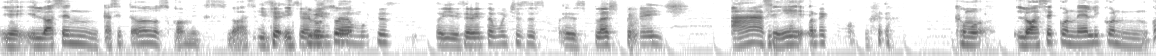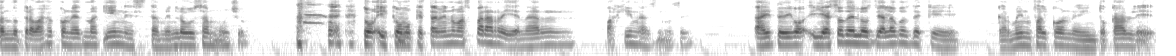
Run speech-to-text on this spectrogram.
Y, lo hacen casi todos los cómics, lo hacen. Y se, y avienta muchos, oye, se avienta muchos splash page. Ah, sí. Como... lo hace con él y con cuando trabaja con Ed McGuinness, también lo usa mucho. y como que también nomás para rellenar páginas, no sé ahí te digo, y eso de los diálogos de que Carmen Falcone, intocable,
